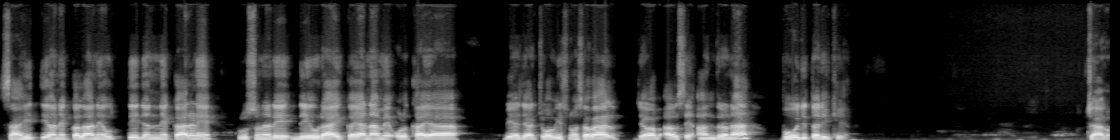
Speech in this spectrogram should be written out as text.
સાહિત્ય અને કલાને ઉત્તેજનને કારણે કૃષ્ણ રે દેવ કયા નામે ઓળખાયા? બે હજાર નો સવાલ, જવાબ આવશે આંધ્રના ભોજ તરીકે. ચાલો,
